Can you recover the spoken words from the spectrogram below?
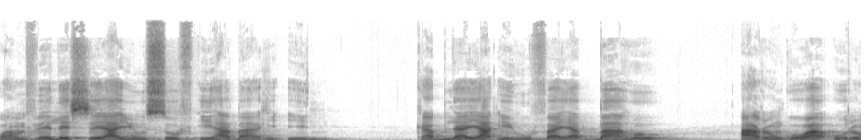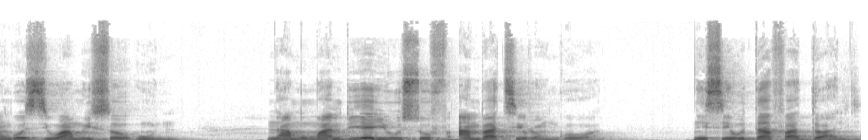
wamveleshea Yusuf ihabari ini kabla ya ihufa ya baho arongoa urongozi wa mwiso unu na mumwambie Yusuf ambatirongoa nisihutafadhali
